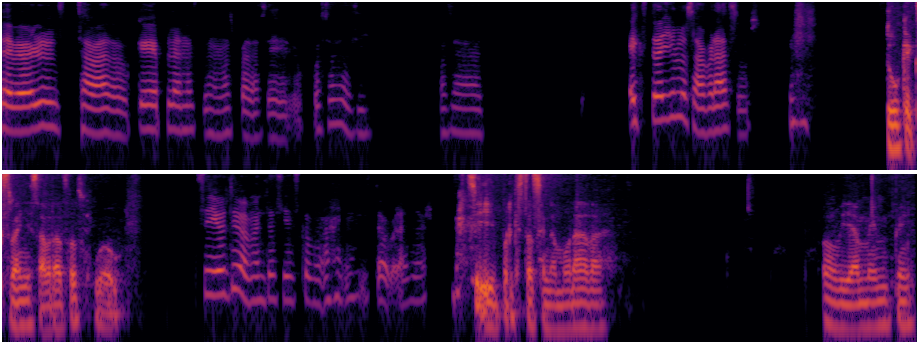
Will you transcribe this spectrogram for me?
te veo el sábado, qué planes tenemos para hacer, o cosas así. O sea, extraño los abrazos. Tú que extrañes abrazos, wow. Sí, últimamente sí es como, ay, necesito abrazar. Sí, porque estás enamorada. Obviamente.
